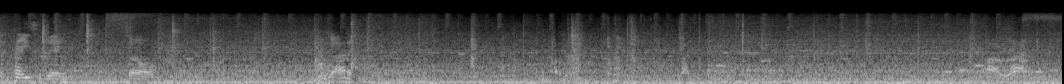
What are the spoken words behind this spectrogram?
a crazy day. So, we got it. All right.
